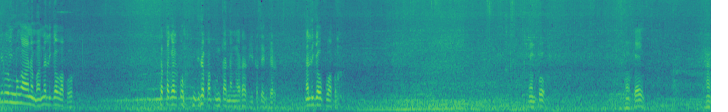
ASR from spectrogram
Piruin mo nga naman, naligaw ako. Sa tagal ko, hindi nakapunta ng Aradita Center. Naligaw po ako. Yan po. Okay. Ha.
